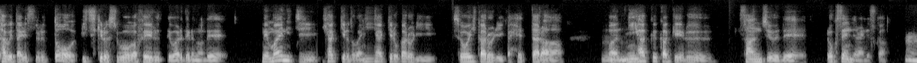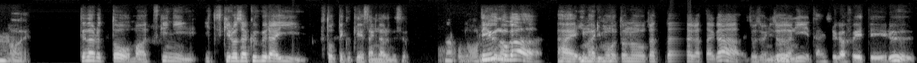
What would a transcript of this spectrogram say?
食べたりすると1キロ脂肪が増えるって言われてるのでで毎日100キロとか200キロカロリー消費カロリーが減ったら、まあ、うん 200×30 で6000じゃないですか。うん。はい。ってなると、まあ、月に1キロ弱ぐらい太っていく計算になるんですよ。なるほど。っていうのが、はい、今リモートの方々が徐々に徐々に体重が増えている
